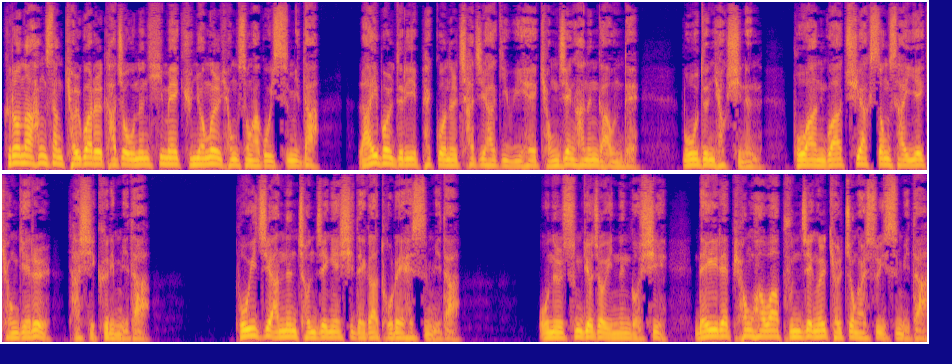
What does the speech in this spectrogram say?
그러나 항상 결과를 가져오는 힘의 균형을 형성하고 있습니다. 라이벌들이 패권을 차지하기 위해 경쟁하는 가운데 모든 혁신은 보안과 취약성 사이의 경계를 다시 그립니다. 보이지 않는 전쟁의 시대가 도래했습니다. 오늘 숨겨져 있는 것이 내일의 평화와 분쟁을 결정할 수 있습니다.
